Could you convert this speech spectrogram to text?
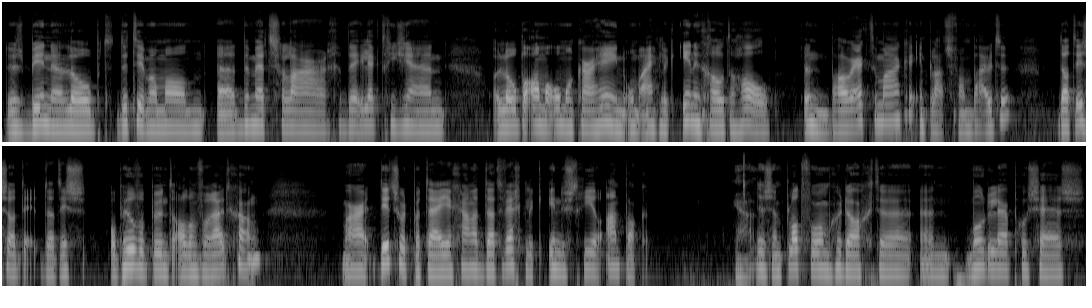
Dus binnen loopt de timmerman, uh, de metselaar, de elektricien, lopen allemaal om elkaar heen om eigenlijk in een grote hal een bouwwerk te maken in plaats van buiten. Dat is, dat is op heel veel punten al een vooruitgang. Maar dit soort partijen gaan het daadwerkelijk industrieel aanpakken. Ja. Dus een platformgedachte, een modulair proces,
